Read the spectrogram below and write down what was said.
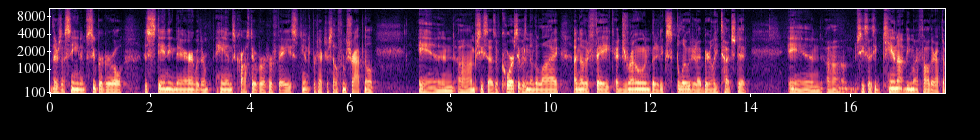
there's a scene of Supergirl just standing there with her hands crossed over her face, you know, to protect herself from shrapnel. And um, she says, Of course, it was another lie, another fake, a drone, but it exploded. I barely touched it. And um, she says, He cannot be my father after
